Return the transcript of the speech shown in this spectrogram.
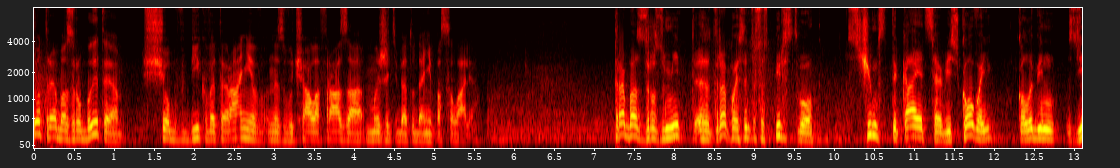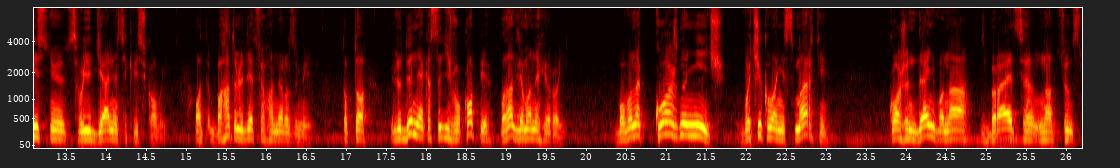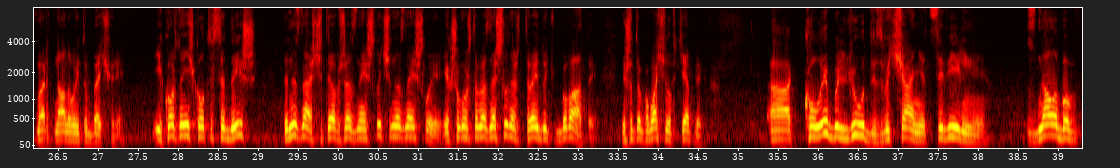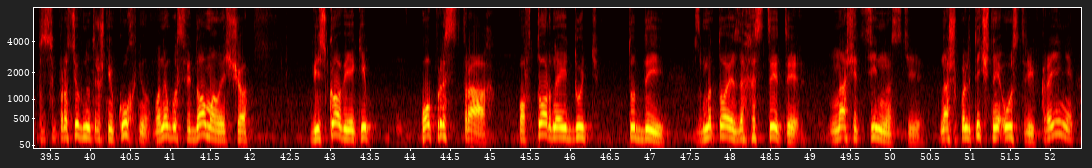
Що треба зробити, щоб в бік ветеранів не звучала фраза Ми же тебе туди не посилали? Треба зрозуміти, е, треба пояснити суспільству, з чим стикається військовий, коли він здійснює свою діяльність як військовий. От багато людей цього не розуміють. Тобто, людина, яка сидить в окопі, вона для мене герой. Бо вона кожну ніч в очікуванні смерті, кожен день вона збирається на цю смерть наново йти ввечері. І кожну ніч, коли ти сидиш, ти не знаєш, чи тебе вже знайшли, чи не знайшли. Якщо може тебе знайшли, значить тебе йдуть вбивати. Якщо тебе побачили в теплік. Коли б люди, звичайні, цивільні, знали б про цю внутрішню кухню, вони б усвідомили, що військові, які, попри страх, повторно йдуть туди з метою захистити наші цінності, наш політичний устрій в країні,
